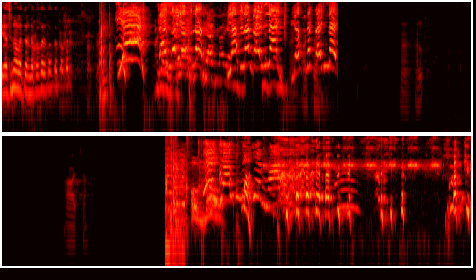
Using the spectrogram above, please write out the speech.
ইয়াসিন আল্লাহ তার তাদের তাদের তাদের সাবস্ক্রাইব হ্যাঁ হ্যালো। আচ্ছা। Bakit?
